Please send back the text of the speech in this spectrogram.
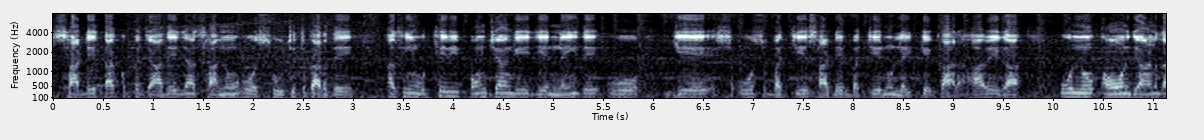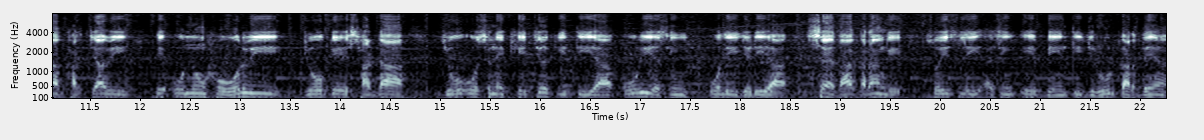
ਸਾਡੇ ਤੱਕ ਪਹੁੰਚਾ ਦੇ ਜਾਂ ਸਾਨੂੰ ਉਹ ਸੂਚਿਤ ਕਰ ਦੇ, ਅਸੀਂ ਉੱਥੇ ਵੀ ਪਹੁੰਚਾਂਗੇ। ਜੇ ਨਹੀਂ ਤੇ ਉਹ ਜੇ ਉਸ ਬੱਚੇ, ਸਾਡੇ ਬੱਚੇ ਨੂੰ ਲੈ ਕੇ ਘਰ ਆਵੇਗਾ, ਉਹਨੂੰ ਆਉਣ ਜਾਣ ਦਾ ਖਰਚਾ ਵੀ ਤੇ ਉਹਨੂੰ ਹੋਰ ਵੀ ਜੋ ਕਿ ਸਾਡਾ ਜੋ ਉਸ ਨੇ ਖੇਚਲ ਕੀਤੀ ਆ, ਉਹ ਵੀ ਅਸੀਂ ਉਹਦੀ ਜਿਹੜੀ ਆ ਸਹਾਇਤਾ ਕਰਾਂਗੇ। ਸੋ ਇਸ ਲਈ ਅਸੀਂ ਇਹ ਬੇਨਤੀ ਜ਼ਰੂਰ ਕਰਦੇ ਹਾਂ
